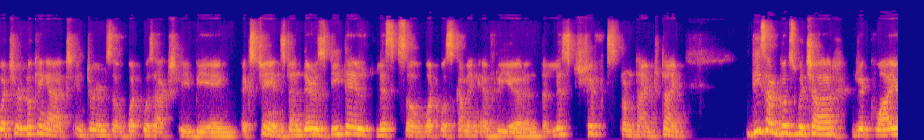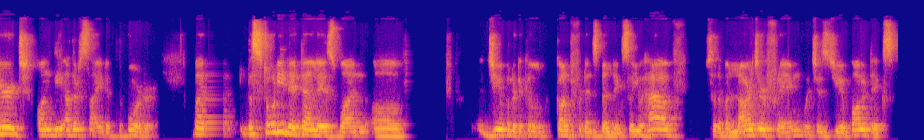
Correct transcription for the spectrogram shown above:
what you're looking at in terms of what was actually being exchanged and there's detailed lists of what was coming every year and the list shifts from time to time these are goods which are required on the other side of the border. But the story they tell is one of geopolitical confidence building. So you have sort of a larger frame which is geopolitics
